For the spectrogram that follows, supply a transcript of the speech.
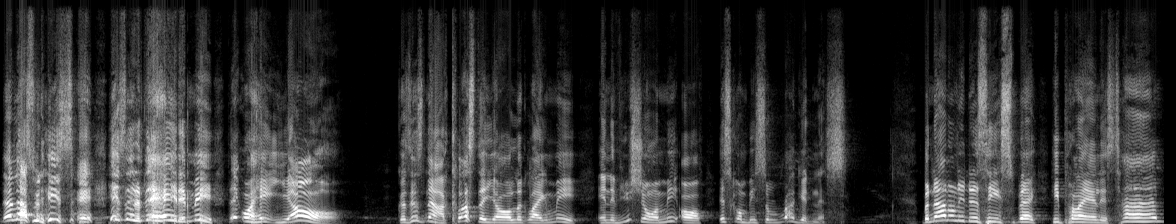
that's what he said. He said, if they hated me, they're gonna hate y'all. Because it's now a cluster y'all look like me. And if you showing me off, it's gonna be some ruggedness. But not only does he expect, he planned his time,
